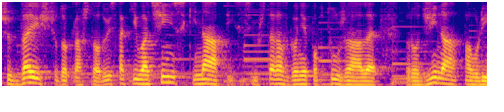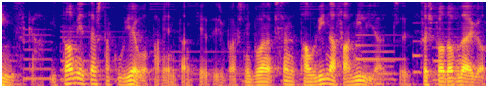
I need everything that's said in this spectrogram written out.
przy wejściu do klasztoru jest taki łaciński napis, już teraz go nie powtórzę, ale rodzina paulińska. I to mnie też tak ujęło, pamiętam kiedyś właśnie, było napisane Paulina Familia, czy coś podobnego.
